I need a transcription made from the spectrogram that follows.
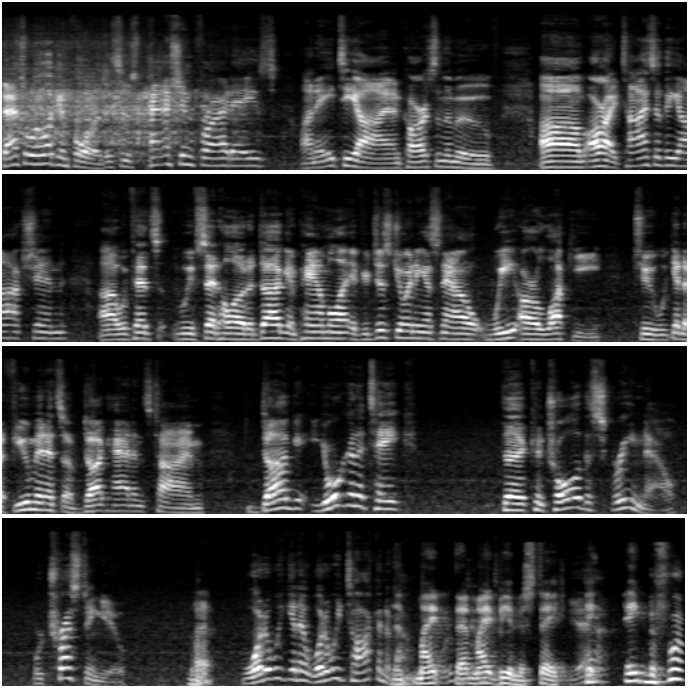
That's what we're looking for. This is Passion Fridays on ATI on Cars on the Move. Um, all right, Ty's at the auction. Uh, we've had we've said hello to Doug and Pamela. If you're just joining us now, we are lucky to we get a few minutes of Doug Hadden's time. Doug, you're going to take the control of the screen now. We're trusting you. What are we gonna? What are we talking about? that might that might be a mistake. Yeah. Hey, hey, before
